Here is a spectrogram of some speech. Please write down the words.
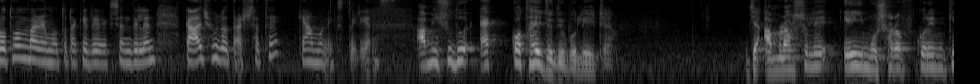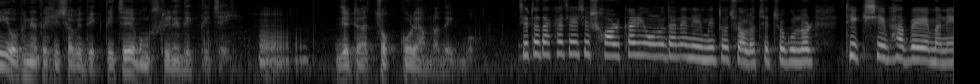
প্রথমবারের মতো তাকে ডিরেকশন দিলেন। কাজ হলো তার সাথে কেমন এক্সপিরিয়েন্স আমি শুধু এক কথাই যদি বলি এটা যে আমরা আসলে এই মোশারফ করিমকেই অভিনেতা হিসাবে দেখতে চাই এবং স্ক্রিনে দেখতে চাই। যেটা চক্করে আমরা দেখব। যেটা দেখা যায় যে সরকারি অনুদানে নির্মিত চলচ্চিত্রগুলোর ঠিক সেভাবে মানে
